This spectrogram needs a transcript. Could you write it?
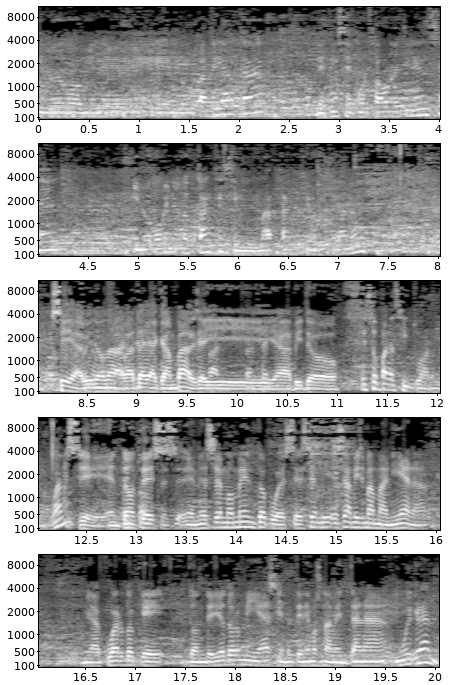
y luego viene el patriarca, les dice por favor retírense y luego vienen los tanques y matan georgianos. Sí, ha habido una batalla campal y ha habido... Eso para situarlo, ¿vale? Sí, entonces, en ese momento, pues ese- esa misma mañana, me acuerdo que donde yo dormía siempre teníamos una ventana muy grande.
